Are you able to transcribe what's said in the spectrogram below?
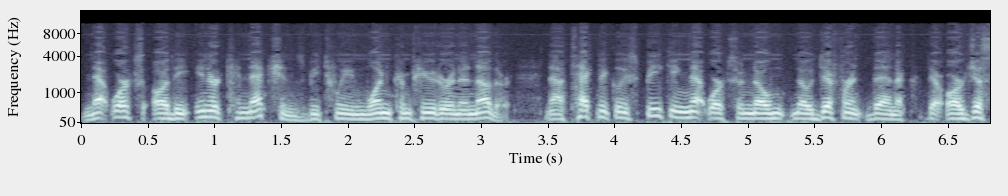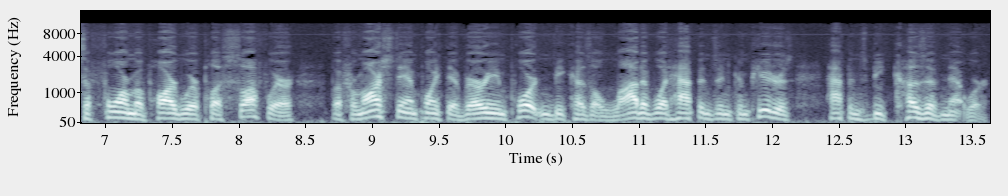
Networks are the interconnections between one computer and another. Now, technically speaking, networks are no, no different than, a, are just a form of hardware plus software, but from our standpoint, they're very important because a lot of what happens in computers happens because of networks,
